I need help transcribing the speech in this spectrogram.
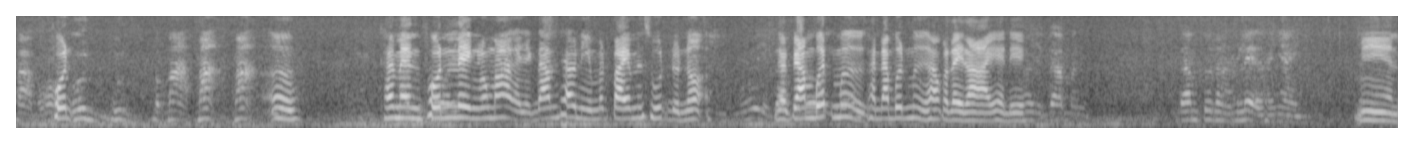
โอ้ยข้าก็พ่นพึ่นพึ่นมามามาเออใครแม่นพลเล็งลงมากอยากดำแถวนี้มันไปมันสุดเดี๋ยวเนาะโอ้อยากดำเบิดมือคันดำเบิดมือเขาก็ได้ลายอะเด้เขาจะดำมันดำตัวนั้นมันแหละให้ใหญ่แม่น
